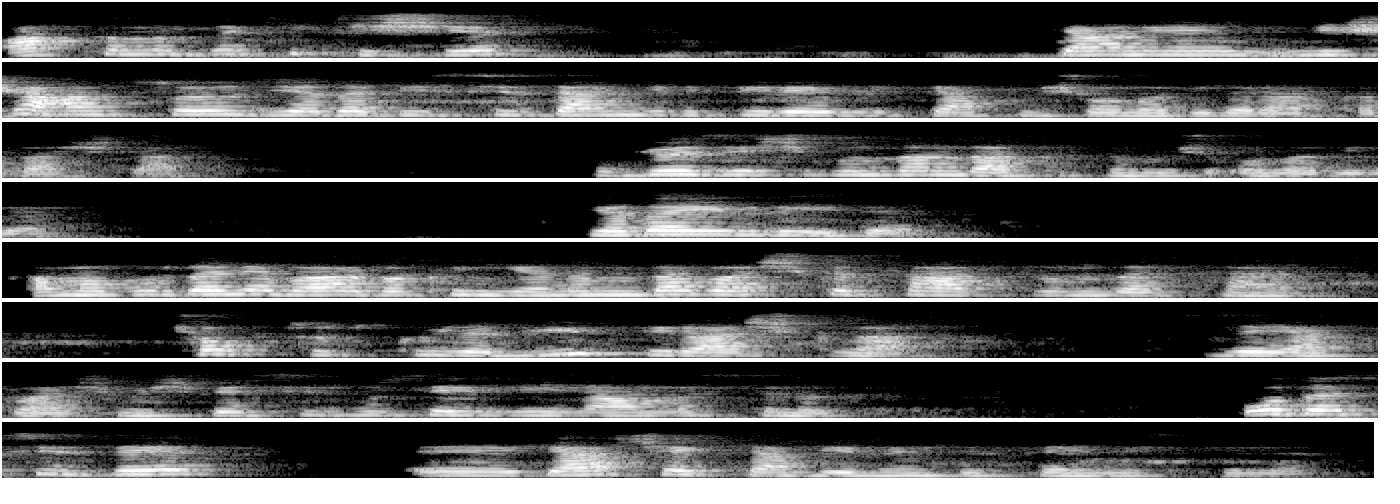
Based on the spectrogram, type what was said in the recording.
Aklımızdaki kişi yani nişan söz ya da bir sizden gidip bir evlilik yapmış olabilir arkadaşlar. Bu gözyaşı bundan da akıtılmış olabilir. Ya da evliydi. Ama burada ne var? Bakın yanımda başkası aklımda sen. Çok tutkuyla, büyük bir aşkla size yaklaşmış ve siz bu sevgiye inanmışsınız. O da sizde e, gerçekten birbirinizi sevmişsiniz.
